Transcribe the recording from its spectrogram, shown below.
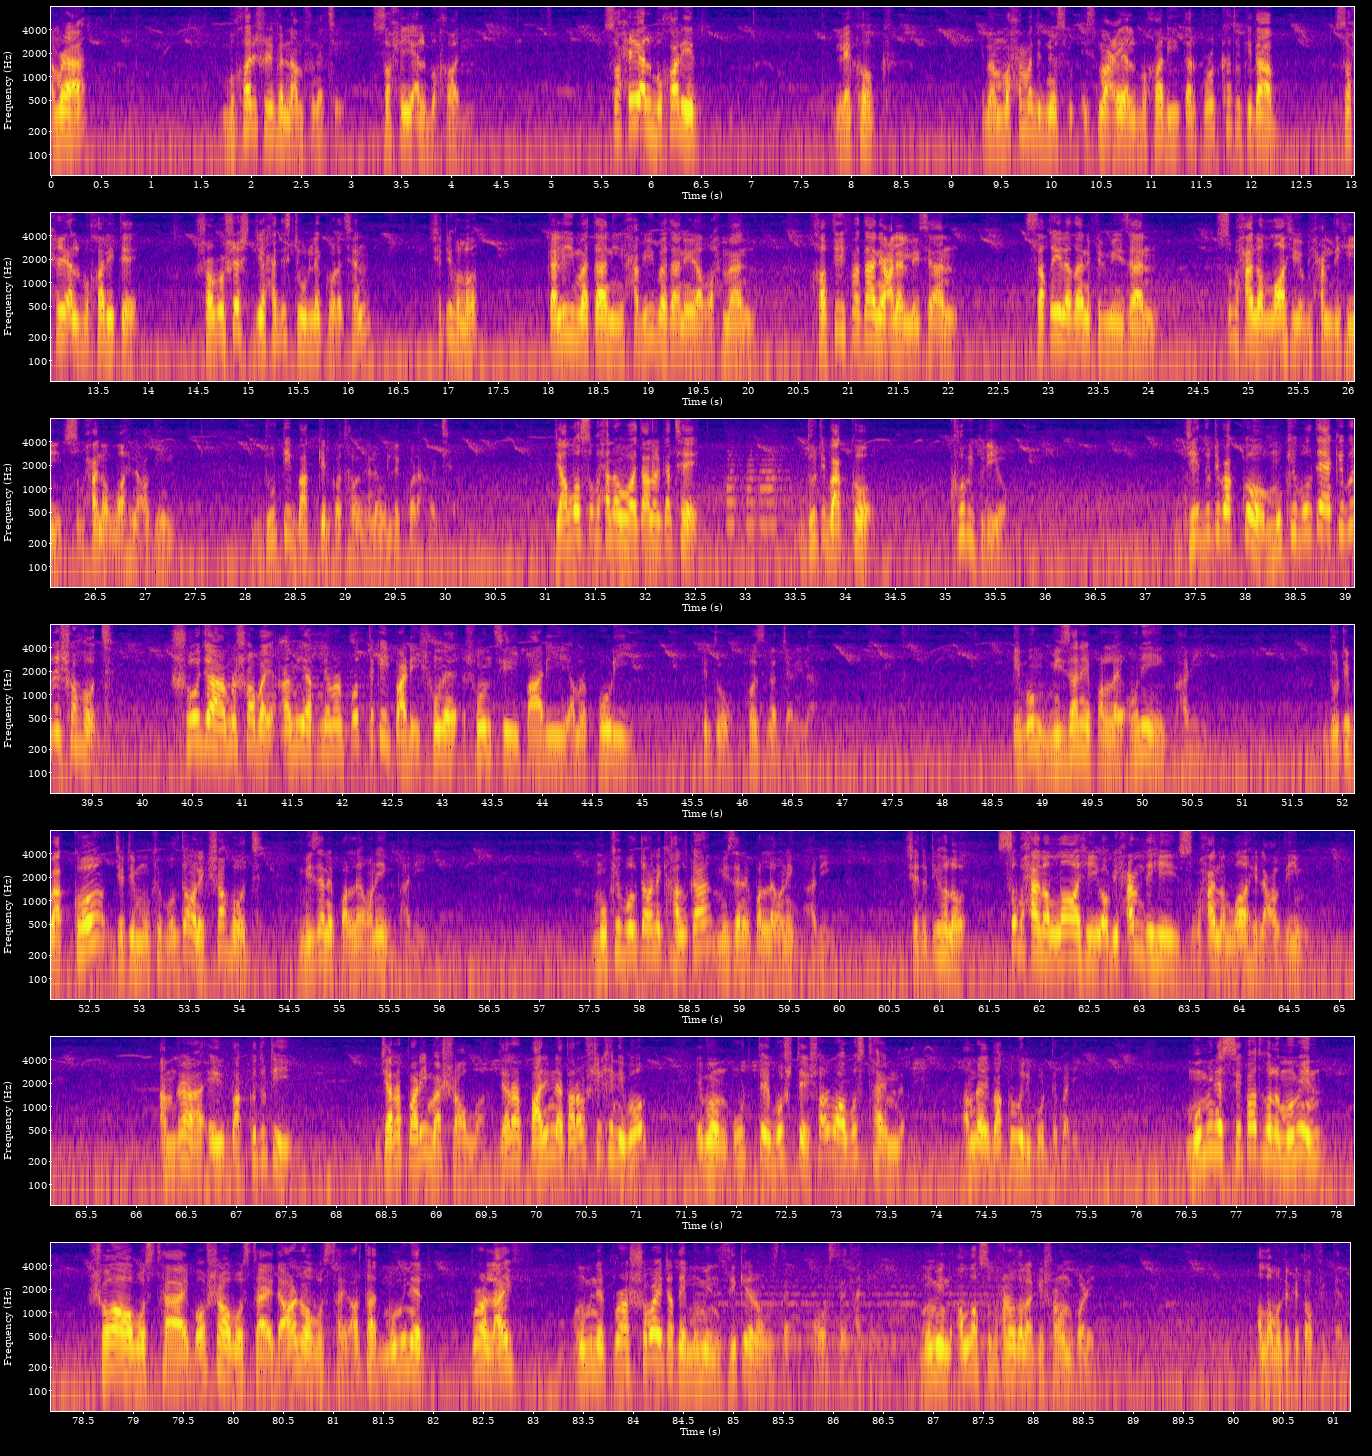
আমরা বুখারি শরীফের নাম শুনেছি সহি আল বুখারি সহি আল বুখারির লেখক ইমাম মোহাম্মদ ইবনে ইস- ইসমাইল আল বুখারি তার প্রখ্যাত কিতাব সহি আল বুখারিতে সর্বশেষ যে হাদিসটি উল্লেখ করেছেন সেটি হলো কালিমাতানি হাবিবাতানি আর রহমান খফিফাতানি আলাল লিসান সাকিলাতানি ফিল মিজান সুবহান আল্লাহি বিহামদিহি সুবহান আল্লাহ আদিম দুটি বাক্যের কথা এখানে উল্লেখ করা হয়েছে। যে আল্লাহ সুবহান তাআলার কাছে দুটি বাক্য খুবই প্রিয়। যে দুটি বাক্য মুখে বলতে একেবারেই সহজ, সোজা আমরা সবাই, আমি, আপনি, আমরা প্রত্যেকেই পারি, শুনে, শুনছি, পারি, আমরা পড়ি, কিন্তু ফজিলাত জানি না। এবং মিজানের পাল্লায় অনেক ভারী। দুটি বাক্য যেটি মুখে বলতে অনেক সহজ, মিজানের পাল্লায় অনেক ভারী। মুখে বলতে অনেক হালকা, মিজানে পাল্লায় অনেক ভারী। সে দুটি হলো সুবহান আল্লাহি ও বিহামদিহি সুবহান আল্লাহিল আউদিম আমরা এই বাক্য দুটি যারা পারি মাশা আল্লাহ যারা পারি না, তারাও শিখে নিব এবং উঠতে, বসতে, সর্ব অবস্থায় আমরা- আমরা এই বাক্যগুলি পড়তে পারি। মুমিনের সিফাত হলো মুমিন শোয়া অবস্থায়, বসা অবস্থায়, দাঁড়ানো অবস্থায়, অর্থাৎ মুমিনের পুরো লাইফ মুমিনের পুরো সময়টাতে মুমিন জিকের অবস্থায় অবস্থায় থাকে। মুমিন আল্লাহ সুবাহানতালাকে স্মরণ করে। আল্লাহ আমাদেরকে তৌফিক দেন।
